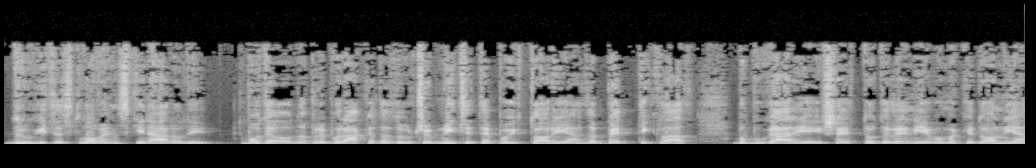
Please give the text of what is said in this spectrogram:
другите словенски народи. Во дело на препораката за учебниците по историја за петти клас во Бугарија и шесто оделение во Македонија,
